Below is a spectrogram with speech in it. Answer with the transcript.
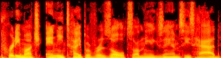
pretty much any type of results on the exams he's had.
